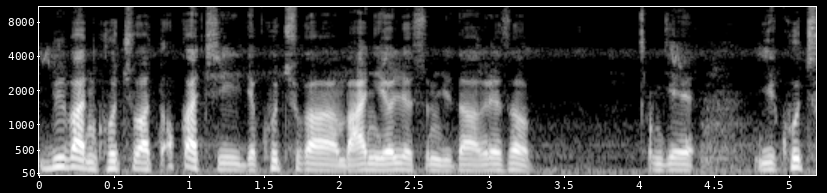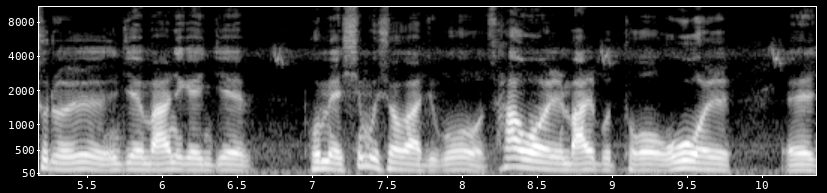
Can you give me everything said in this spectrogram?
일반 고추와 똑같이 이제 고추가 많이 열렸습니다. 그래서 이제 이 고추를 이제 만약에 이제 봄에 심으셔가지고 4월 말부터 5월 에,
